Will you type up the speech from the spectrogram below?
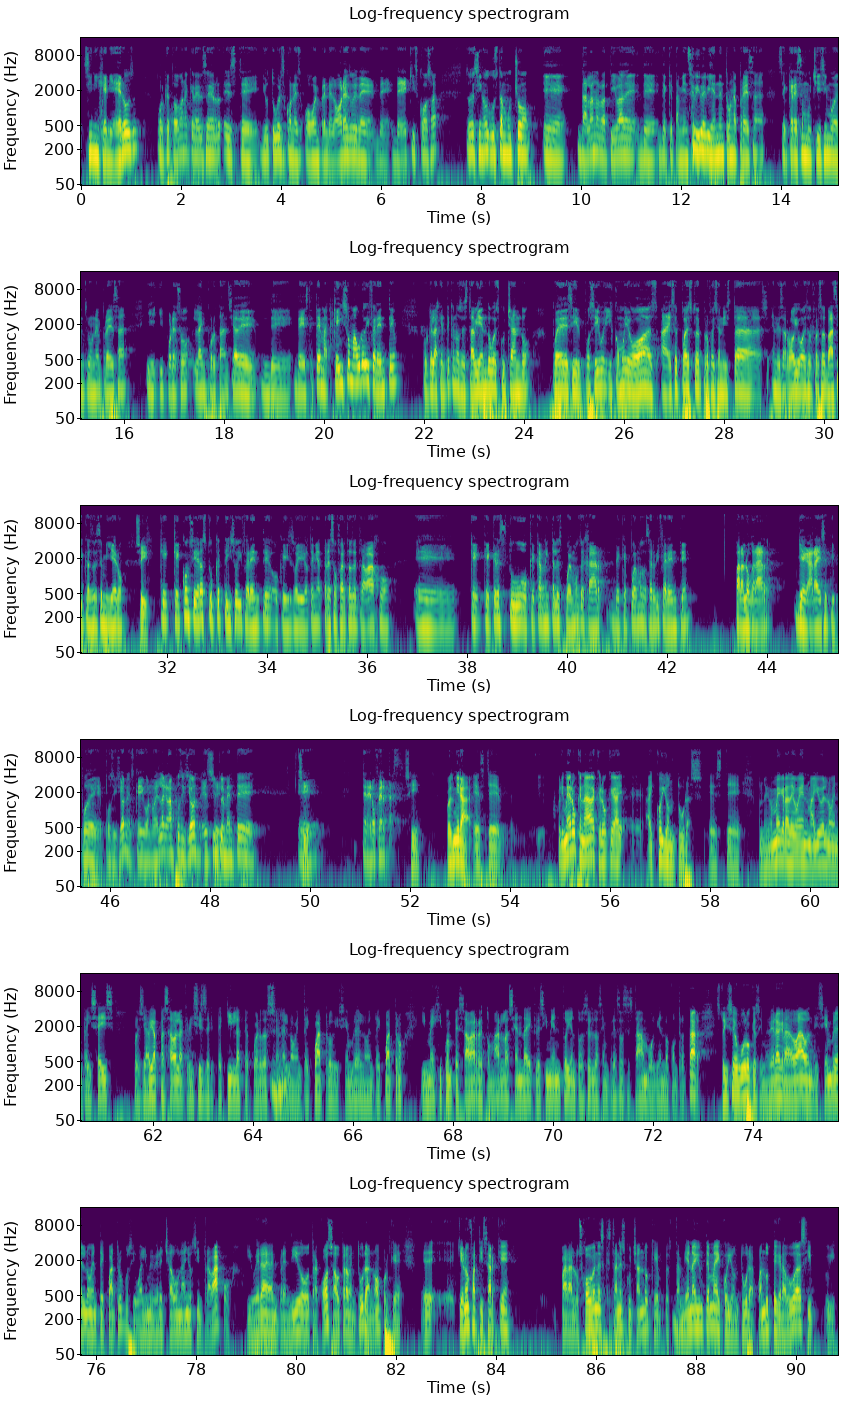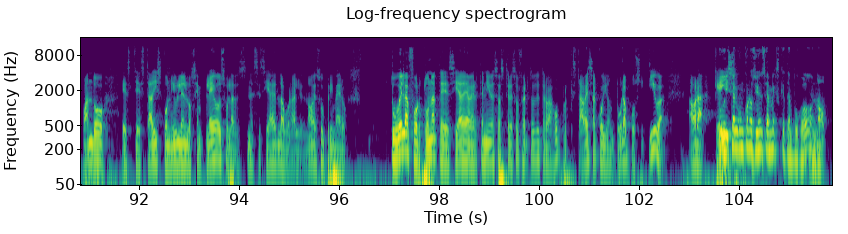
sin ingenieros, porque todos van a querer ser, este, youtubers con o emprendedores, güey, de, de, de X cosa. Entonces sí nos gusta mucho, eh, dar la narrativa de, de, que también se vive bien dentro de una empresa, se crece muchísimo dentro de una empresa y, y por eso la importancia de, de, este tema. ¿Qué hizo Mauro diferente? Porque la gente que nos está viendo o escuchando puede decir, pues sí, güey, ¿y cómo llegó a, a, ese puesto de profesionistas en desarrollo, a esas fuerzas básicas, ese semillero? Sí. ¿Qué, ¿Qué consideras tú que te hizo diferente o que dices, oye, yo tenía tres ofertas de trabajo, eh, ¿Qué, crees tú o qué carnita les podemos dejar de qué podemos hacer diferente para lograr llegar a ese tipo de posiciones? Que digo, no es la gran posición, es simplemente eh, tener ofertas. Sí. Pues mira, este, primero que nada creo que hay, hay coyunturas. Este, cuando yo me gradué en mayo del 96, pues ya había pasado la crisis de tequila, ¿te acuerdas? En el 94, diciembre del 94, y México empezaba a retomar la senda de crecimiento y entonces las empresas estaban volviendo a contratar. Estoy seguro que si me hubiera graduado en diciembre del 94, pues igual y me hubiera echado un año sin trabajo y hubiera emprendido otra cosa, otra aventura, ¿no? Porque eh, quiero enfatizar que para los jóvenes que están escuchando que pues también hay un tema de coyuntura, cuando te gradúas y, y cuándo este, está disponible en los empleos o las necesidades laborales, ¿no? Eso primero. Tuve la fortuna, te decía, de haber tenido esas tres ofertas de trabajo porque estaba esa coyuntura positiva. Ahora, ¿qué ¿Tuviste algún conocido en Cemex que te empujó? no,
